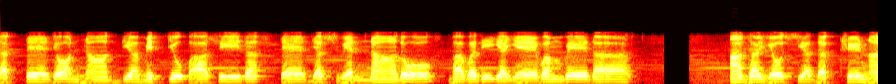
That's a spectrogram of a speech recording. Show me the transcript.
दत्तेजोन्नाद्यमित्युपासीद तेजस्व्यन्नादो भवति य एवं वेद अध योऽस्य दक्षिणः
